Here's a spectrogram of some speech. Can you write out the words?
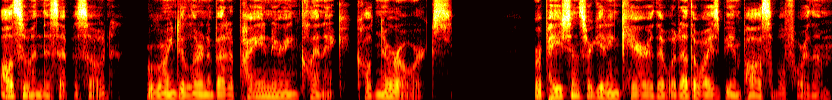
Also in this episode, we're going to learn about a pioneering clinic called NeuroWorks where patients are getting care that would otherwise be impossible for them.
